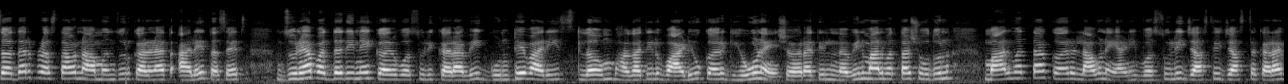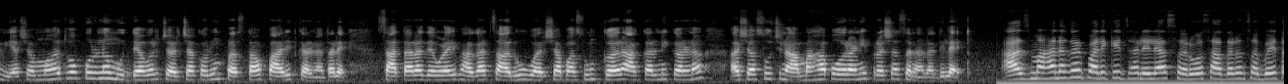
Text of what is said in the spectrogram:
सदर प्रस्ताव नामंजूर करण्यात आले तसेच जुन्या पद्धतीने कर वसुली करावी गुंठेवारी स्लम भागातील वाढीव कर घेऊ नये शहरातील नवीन मालमत्ता शोधून मालमत्ता कर लावणे आणि वसुली जास्तीत जास्त करावी अशा महत्त्वपूर्ण मुद्द्यावर चर्चा करून प्रस्ताव पारित करण्यात आले. सातारा देवळाई भागात चालू वर्षापासून कर आकारणी करणं अशा सूचना महापौरांनी प्रशासनाला दिल्या आहेत आज महानगरपालिकेत झालेल्या सर्वसाधारण सभेत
